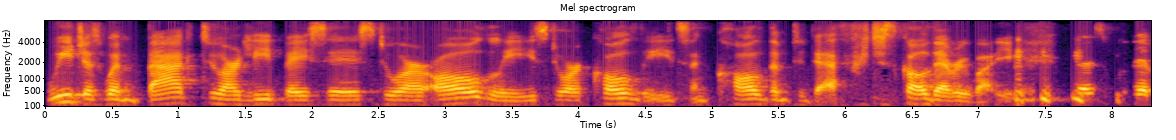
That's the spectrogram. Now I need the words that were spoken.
we just went back to our lead bases, to our old leads, to our cold leads, and called them to death. We just called everybody because the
